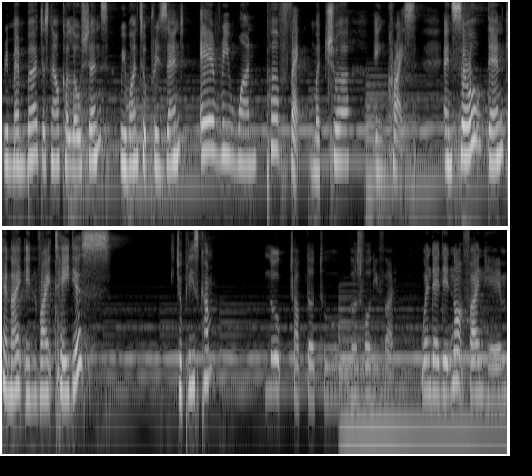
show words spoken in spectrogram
remember just now Colossians, we want to present everyone perfect, mature, in Christ. And so then can I invite Thaddeus? Could you please come? Luke chapter 2, verse 45. When they did not find him,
